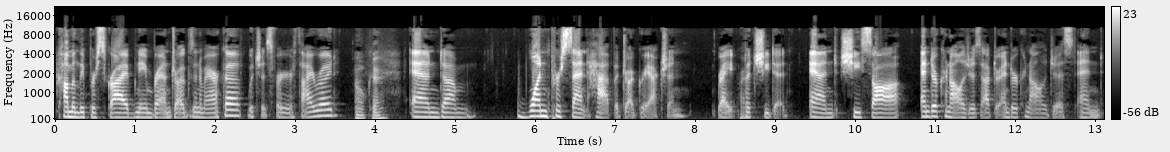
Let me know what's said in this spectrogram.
commonly prescribed name brand drugs in America, which is for your thyroid. Okay. And um, one have a drug reaction, right? right? But she did, and she saw endocrinologist after endocrinologist and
